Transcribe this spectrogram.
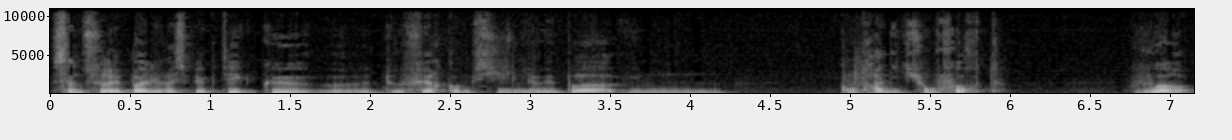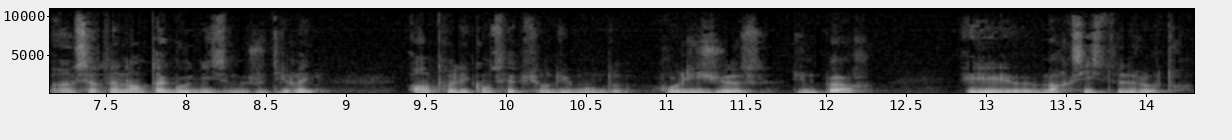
Ça ne serait pas les respecter que de faire comme s'il n'y avait pas une contradiction forte, voire un certain antagonisme, je dirais, entre les conceptions du monde religieuses, d'une part, et euh, marxistes de l'autre.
